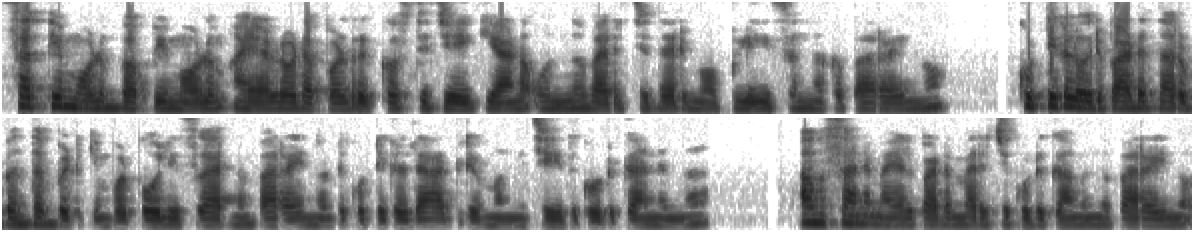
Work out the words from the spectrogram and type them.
സത്യമോളും പപ്പിമോളും അയാളോടപ്പോൾ റിക്വസ്റ്റ് ചെയ്യുകയാണ്. ഒന്ന് വരച്ചു തരുമോ പ്ലീസ് എന്നൊക്കെ പറയുന്നു. കുട്ടികൾ ഒരുപാട് നിർബന്ധം പിടിക്കുമ്പോൾ പോലീസുകാരനും പറയുന്നുണ്ട് കുട്ടികളുടെ ആഗ്രഹം അങ്ങ് ചെയ്തു കൊടുക്കാനെന്ന് അവസാനം അയാൾ പടം വരച്ചു കൊടുക്കാമെന്ന് പറയുന്നു.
